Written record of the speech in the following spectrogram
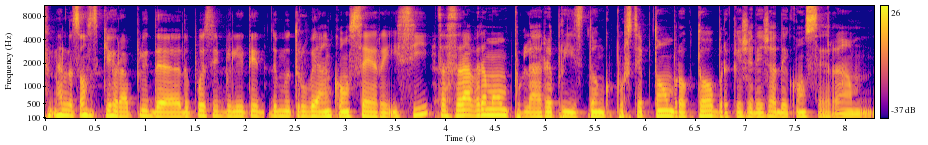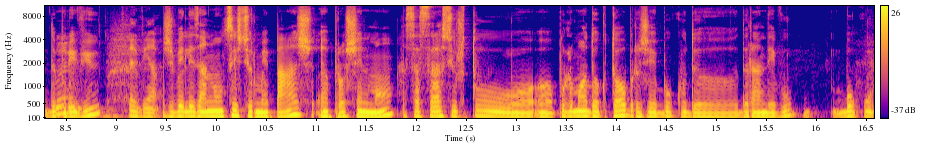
dans le sens qu'il n'y aura plus de, de possibilité de me trouver en concert ici. Ça sera vraiment pour la reprise, donc pour septembre, octobre, que j'ai déjà des concerts euh, de prévus. Très bien. Je vais les annoncer sur mes pages euh, prochainement. Ça sera surtout euh, pour le mois d'octobre, j'ai beaucoup de, de rendez-vous beaucoup,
